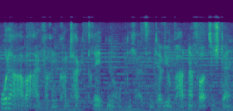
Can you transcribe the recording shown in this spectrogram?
oder aber einfach in Kontakt treten, um dich als Interviewpartner vorzustellen?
